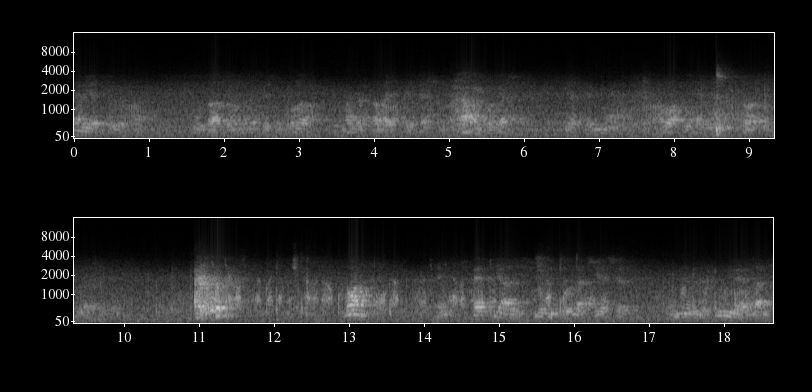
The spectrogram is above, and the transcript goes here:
Személyes jogoknak alkalommal beszéltünk róla, a magyar szabályokításban az állampolgárság, illetve minden a lakóhelyek tartózkodásokat. Van egy speciális jogikorlási eset, úgynevezett univerzális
